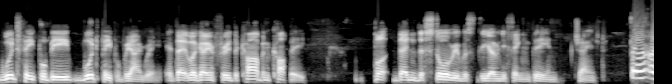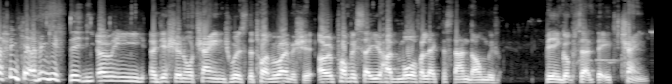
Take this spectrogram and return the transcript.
Would people be would people be angry if they were going through the carbon copy, but then the story was the only thing being changed? Uh, I think yeah, I think if the, the only addition or change was the time of shit, I would probably say you had more of a leg to stand on with being upset that it's changed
